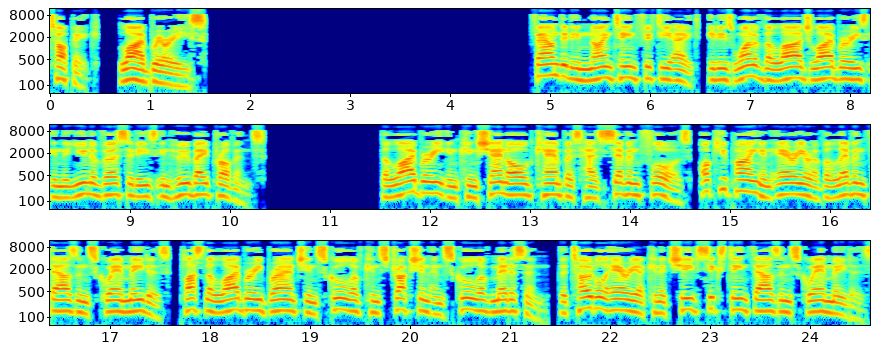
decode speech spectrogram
Topic Libraries Founded in 1958, it is one of the large libraries in the universities in Hubei province. The library in Qingshan Old Campus has seven floors, occupying an area of 11,000 square meters, plus the library branch in School of Construction and School of Medicine. The total area can achieve 16,000 square meters.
